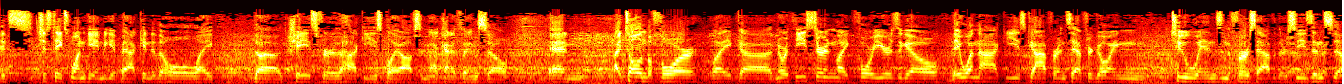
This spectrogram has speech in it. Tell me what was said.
it's it just takes one game to get back into the whole like the chase for the Hockey East playoffs and that kind of thing. So, and I told him before, like uh, Northeastern, like four years ago, they won the Hockey East conference after going two wins in the first half of their season. So,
